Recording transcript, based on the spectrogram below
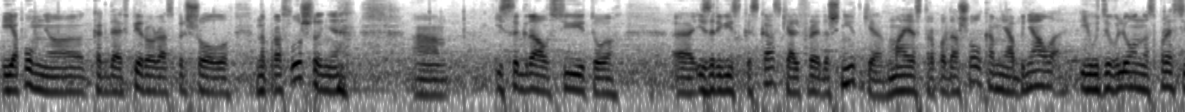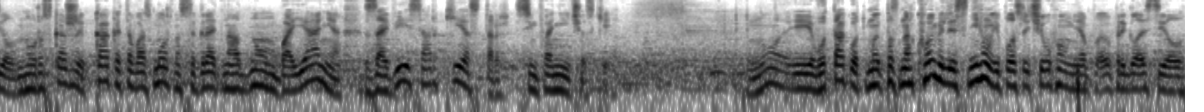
И я помню, когда я в первый раз пришел на прослушивание э, и сыграл сюиту из ревизской сказки Альфреда Шнитке, маэстро подошел ко мне, обнял и удивленно спросил, ну расскажи, как это возможно сыграть на одном баяне за весь оркестр симфонический? Ну и вот так вот мы познакомились с ним, и после чего он меня пригласил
